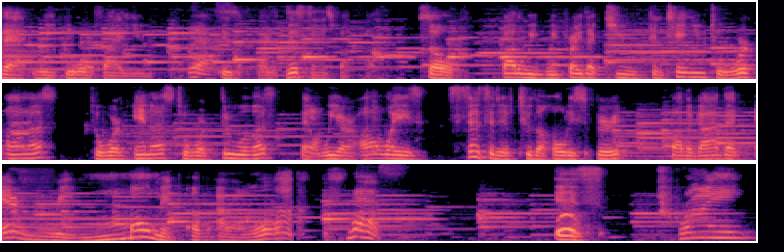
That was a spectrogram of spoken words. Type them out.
that we glorify you Yes. is our existence, Father. So, Father, we, we pray that you continue to work on us, to work in us, to work through us, that Yeah. we are always sensitive to the Holy Spirit, Father God, that every moment of our lives Yes. Is trying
